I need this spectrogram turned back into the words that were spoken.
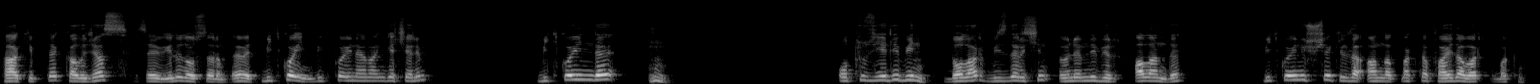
takipte kalacağız sevgili dostlarım. Evet Bitcoin. Bitcoin hemen geçelim. Bitcoin'de 37 bin dolar bizler için önemli bir alandı. Bitcoin'i şu şekilde anlatmakta fayda var. Bakın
